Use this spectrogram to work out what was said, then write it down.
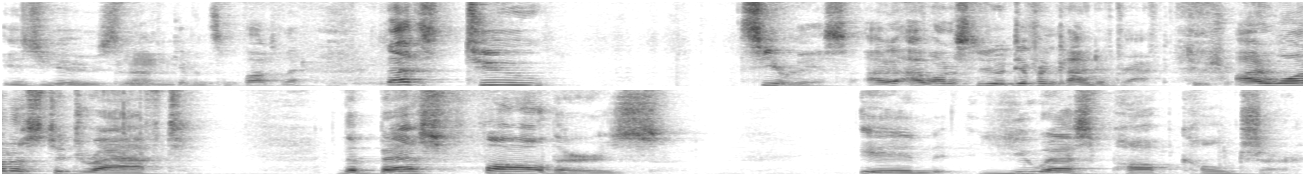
is used. And Hmm. I've given some thought to that. That's too serious. I, I want us to do a different kind of draft. Sure. I want us to draft the best fathers in U.S. pop culture.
